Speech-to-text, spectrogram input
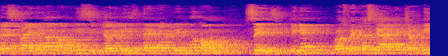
describing a company's securities that have been put on sales. ठीक है? प्रोस्पेक्टस क्या है कि जब भी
